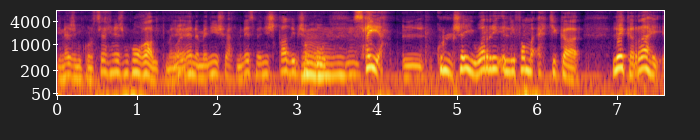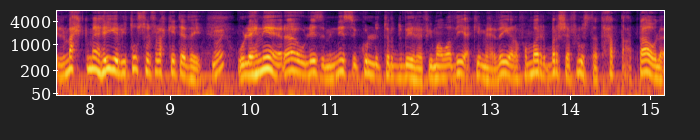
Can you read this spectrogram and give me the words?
ينجم يكون صحيح ينجم يكون غلط. أنا مانيش واحد من الناس مانيش قاضي باش نقول. صحيح كل شيء يوري اللي فما احتكار. لكن راهي المحكمة هي اللي توصل في الحكاية هذه ولهنا راهو لازم الناس الكل ترد بالها في مواضيع كيما هذه راه فما برشا فلوس تتحط على الطاولة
